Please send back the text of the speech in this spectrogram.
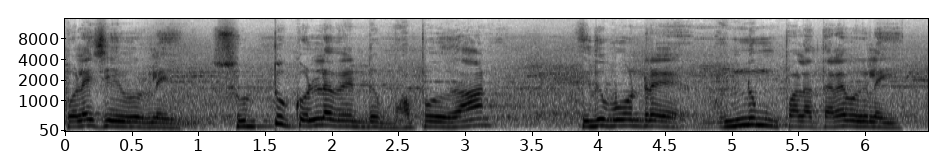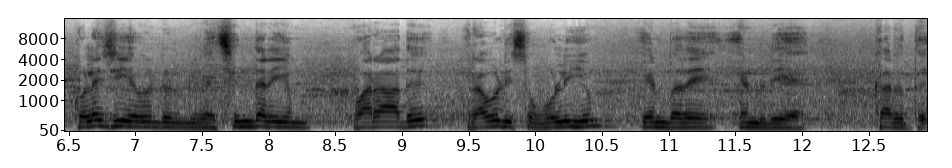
கொலை செய்பவர்களை சுட்டு கொள்ள வேண்டும். அப்போதுதான் இது போன்ற இன்னும் பல தலைவர்களை கொலை செய்ய வேண்டும் என்கிற சிந்தனையும் வராது. ரவுடிசம் ஒளியும் என்பதே என்னுடைய கருத்து.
